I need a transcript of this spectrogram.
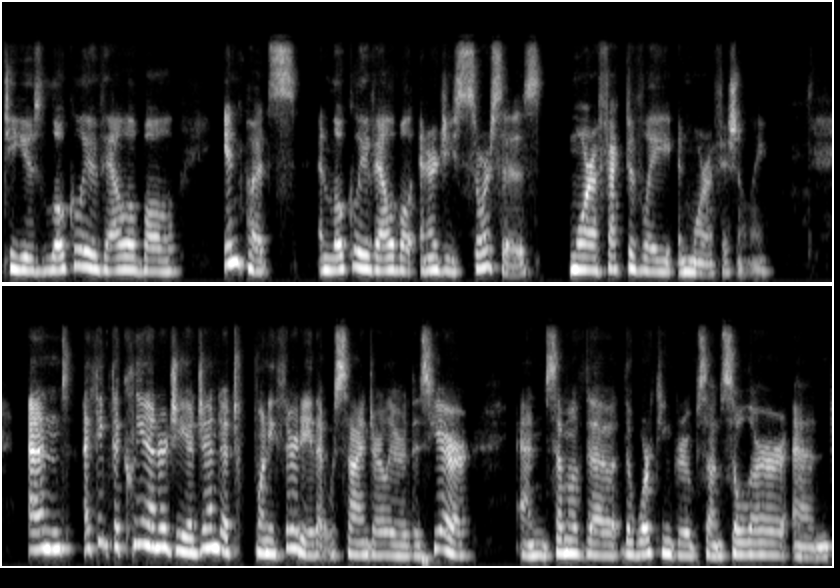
to use locally available inputs and locally available energy sources more effectively and more efficiently. And I think the Clean Energy Agenda 2030 that was signed earlier this year And some of the, the working groups on solar and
